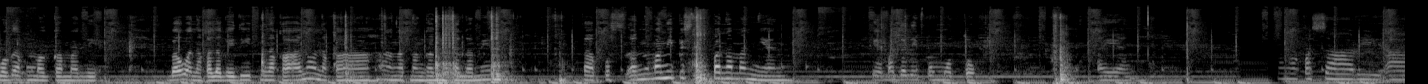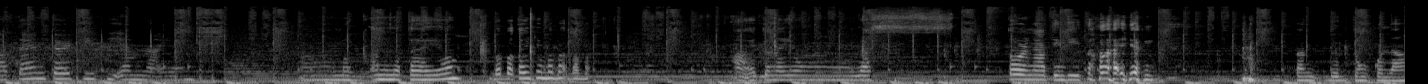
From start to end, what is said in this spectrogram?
wag akong magkamali. Bawa nakalagay dito naka ano, nakaangat ng ganun salamin. Tapos ano manipis lang pa naman 'yan. Kaya madaling pumutok. Ayan. Mga kasari, ah 10:30 PM na 'yan. Ah, mag ano na tayo baba kayo dyan baba baba ah ito na yung last tour natin dito ayan pandugtong ko lang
